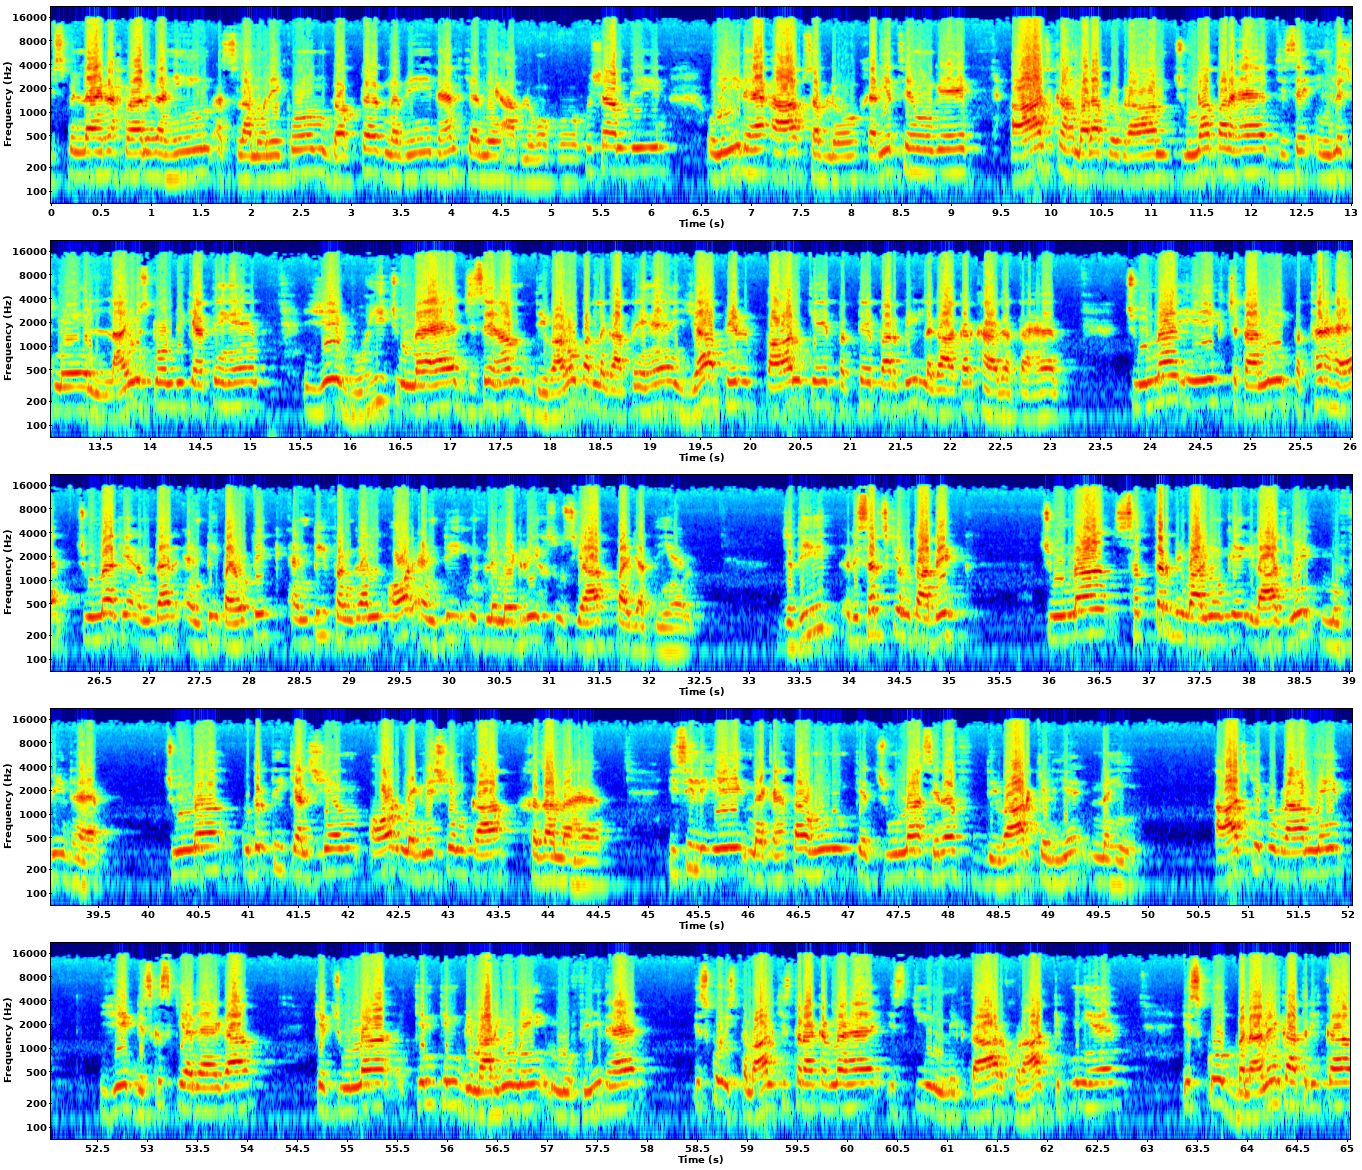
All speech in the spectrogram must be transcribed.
بسم اللہ الرحمن الرحیم السلام علیکم ڈاکٹر نوید ہیلتھ کیئر میں آپ لوگوں کو خوش آمدید. امید ہے آپ سب لوگ خیریت سے ہوں گے. آج کا ہمارا پروگرام چونا پر ہے، جسے انگلش میں لائم سٹون بھی کہتے ہیں۔ یہ وہی چونا ہے جسے ہم دیواروں پر لگاتے ہیں یا پھر پان کے پتے پر بھی لگا کر کھایا جاتا ہے۔ چونا ایک چٹانی پتھر ہے چونا کے اندر اینٹی بائیوٹک اینٹی فنگل اور اینٹی انفلیمیٹری خصوصیات پائی جاتی ہیں جدید ریسرچ کے مطابق چونا ستر بیماریوں کے علاج میں مفید ہے چونا قدرتی کیلشیم اور میگنیشیم کا خزانہ ہے اسی لیے میں کہتا ہوں کہ چونا صرف دیوار کے لیے نہیں آج کے پروگرام میں یہ ڈسکس کیا جائے گا کہ چونا کن کن بیماریوں میں مفید ہے، اس کو استعمال کس طرح کرنا ہے، اس کی مقدار خوراک کتنی ہے، اس کو بنانے کا طریقہ،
